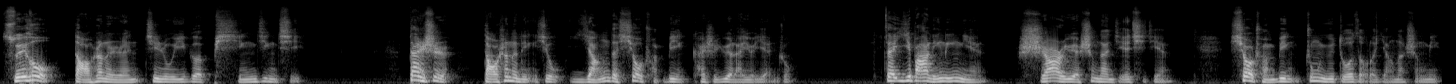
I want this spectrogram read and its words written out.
随后，岛上的人进入一个平静期，但是岛上的领袖杨的哮喘病开始越来越严重。在一八零零年十二月圣诞节期间，哮喘病终于夺走了杨的生命。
